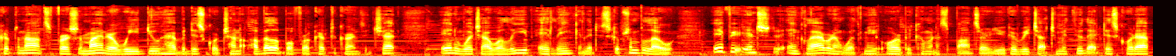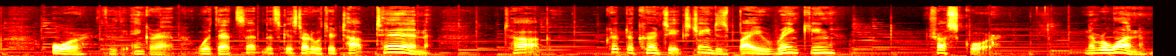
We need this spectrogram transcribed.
Cryptonauts, first reminder we do have a Discord channel available for cryptocurrency chat, in which I will leave a link in the description below. If you're interested in collaborating with me or becoming a sponsor, you can reach out to me through that Discord app or through the Anchor app. With that said, let's get started with your top 10 top cryptocurrency exchanges by ranking trust score. Number one,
